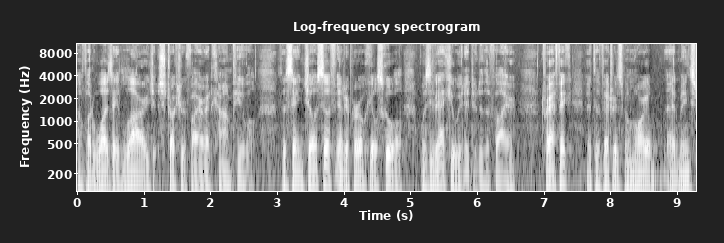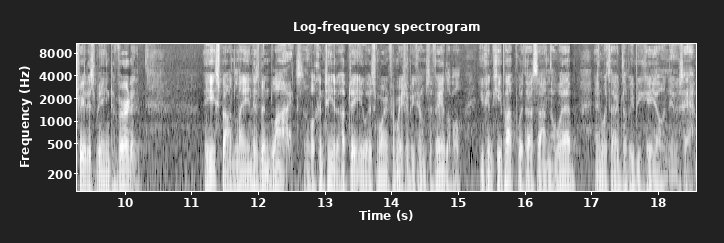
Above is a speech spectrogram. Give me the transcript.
of what was a large structure fire at ComFuel. The St. Joseph Interparochial School was evacuated due to the fire. Traffic at the Veterans Memorial at Main Street is being diverted. The eastbound lane has been blocked, and we'll continue to update you as more information becomes available. You can keep up with us on the web and with our WBKO News app.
